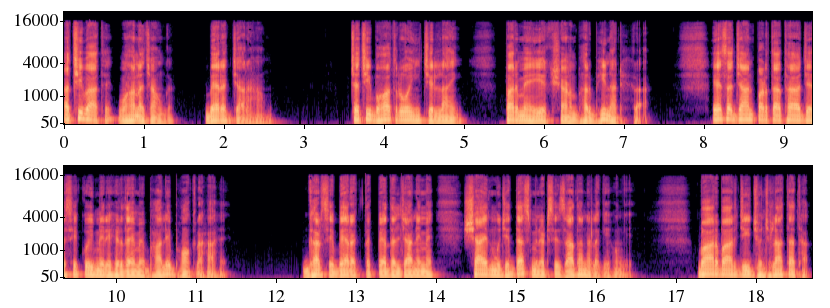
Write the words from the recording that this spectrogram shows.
अच्छी बात है, वहाँ न जाऊँगा। बैरक जा रहा हूँ चची बहुत रोई, चिल्लाई, पर मैं एक क्षण भर भी न ठहरा। ऐसा जान पड़ता था जैसे कोई मेरे हृदय में भाले भोंक रहा है। घर से बैरक तक पैदल जाने में शायद मुझे दस मिनट से ज़्यादा न लगे होंगे। बार बार जी झुंझलाता था।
